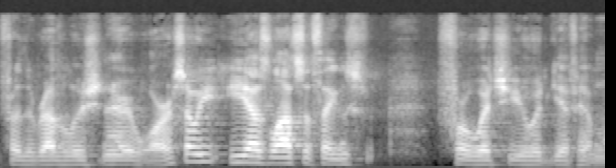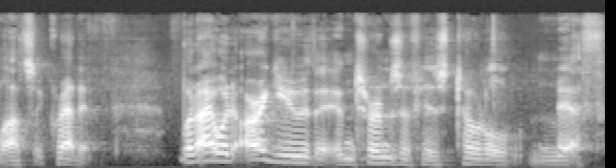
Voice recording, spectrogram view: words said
for the Revolutionary War. So he, he has lots of things for which you would give him lots of credit. But I would argue that in terms of his total myth,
